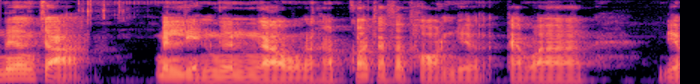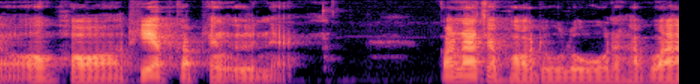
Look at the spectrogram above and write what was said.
เนื่องจาก เป็นเหรียญเงินเงานะครับ ก็จะสะท้อนเยอะ แต่ว่าเดี๋ยวพอเทียบกับอย่างอื่นเนี่ย ก็น่าจะพอดูรู้นะครับว่า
